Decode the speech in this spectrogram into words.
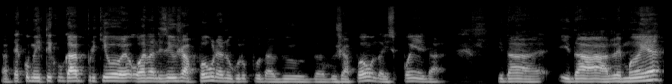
Até comentei com o Gabi porque eu, eu analisei o Japão, né, no grupo da, do, da, do Japão, da Espanha e da, e da, e da Alemanha,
